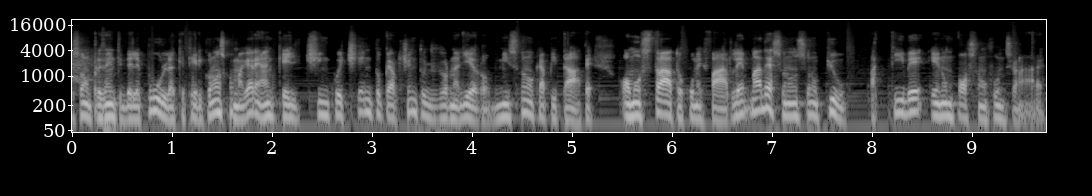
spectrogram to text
sono presenti delle pool che ti riconoscono magari anche il 500% giornaliero, mi sono capitate, ho mostrato come farle, ma adesso non sono più attive e non possono funzionare,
